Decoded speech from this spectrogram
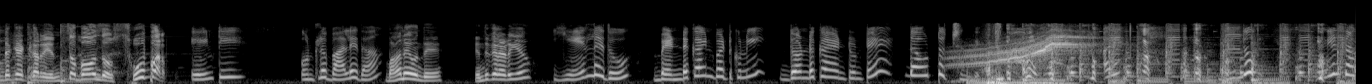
దుండకే కర్ర ఎంత బాగుందో సూపర్! ఏంటి? ఒంట్లో బాలేదా? బానే ఉంది. ఎందుకని అడిగావు? ఏం లేదు. బెండకాయని పట్టుకుని దొండకాయ అంటుంటే డౌట్ వచ్చింది. విజయ్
